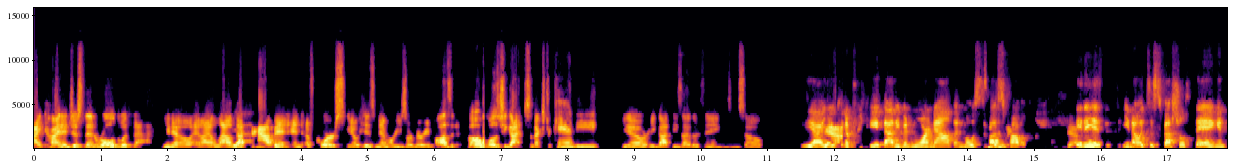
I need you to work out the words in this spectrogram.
I kind of just then rolled with that, you know, and I allowed yeah. that to happen. And of course, you know, his memories are very positive. Oh, well, she got some extra candy, you know, or he got these other things. And so, yeah, yeah. you can appreciate that even more now than most of totally. us probably. Yeah. It is, you know, it's a special thing. And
